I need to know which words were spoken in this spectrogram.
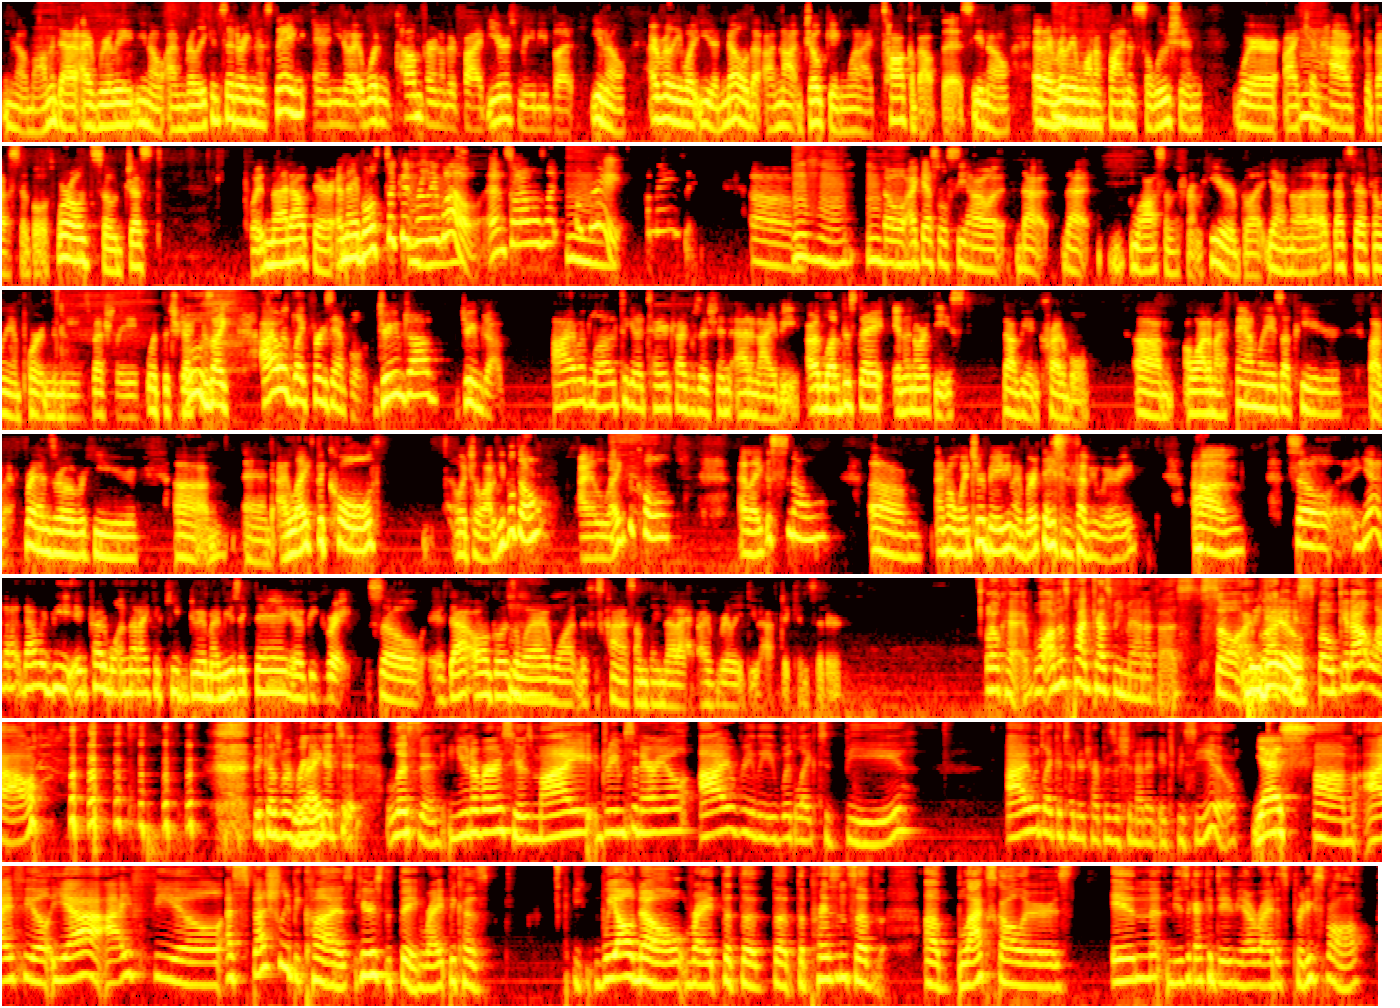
you know, mom and dad, I really, you know, I'm really considering this thing, and you know, it wouldn't come for another five years, maybe, but you know, I really want you to know that I'm not joking when I talk about this, you know, and I really mm-hmm. want to find a solution where I can mm. have the best of both worlds. So just putting that out there, and they both took it mm-hmm. really well, and so I was like, oh, mm. great um, mm-hmm, mm-hmm. So I guess we'll see how that that blossoms from here. But yeah, no, that, that's definitely important to me, especially with the trajectory. Because like I would like, for example, dream job, dream job. I would love to get a tenure track position at an Ivy. I would love to stay in the Northeast. That would be incredible. Um, a lot of my family is up here. A lot of my friends are over here, um, and I like the cold, which a lot of people don't. I like the cold. I like the snow. Um, I'm a winter baby. My birthday's in February. Um, so yeah, that, that would be incredible. And then I could keep doing my music thing. It would be great. So if that all goes mm-hmm. the way I mm-hmm. want, this is kind of something that I, I really do have to consider. Okay. Well, on this podcast, we manifest. So I'm we glad do. that you spoke it out loud. because we're bringing right? it to listen, universe, here's my dream scenario. I really would like to be I would like a tenure track position at an HBCU. Yes. Um, I feel, yeah, I feel, especially because here's the thing, right? Because we all know, right, that the the the presence of uh, black scholars in music academia, right, is pretty small,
